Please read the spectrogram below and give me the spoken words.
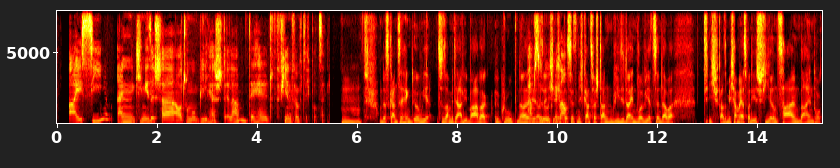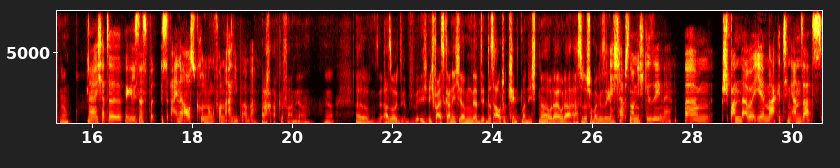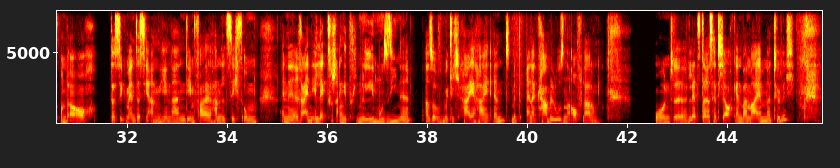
ein chinesischer Automobilhersteller, der hält 54 Prozent. Mhm. Und das Ganze hängt irgendwie zusammen mit der Alibaba Group. Ne? Absolut, also ich, genau. ich habe das jetzt nicht ganz verstanden, wie sie da involviert sind, aber ich, also mich haben erstmal die schieren Zahlen beeindruckt. Ne? Ja, ich hatte gelesen, das ist eine Ausgründung von Alibaba. Ach, abgefahren, ja. ja. Also, also ich, ich weiß gar nicht, ähm, das Auto kennt man nicht, ne? Oder, oder hast du das schon mal gesehen? Ich habe es noch nicht gesehen. Ne? Ähm, spannend aber ihr Marketingansatz und auch das Segment, das sie angehen. Ne? In dem Fall handelt es sich um eine rein elektrisch angetriebene Limousine, also wirklich High, High-End mit einer kabellosen Aufladung. Und äh, letzteres hätte ich auch gern bei meinem natürlich.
